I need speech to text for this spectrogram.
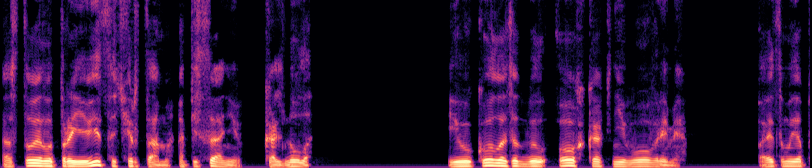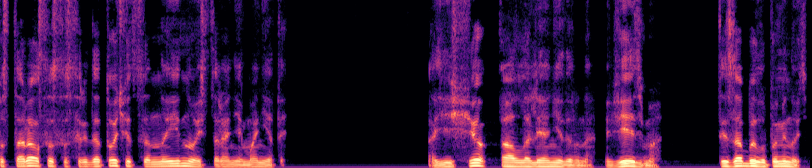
А стоило проявиться чертам, описанию, кольнуло. И укол этот был ох, как не вовремя. Поэтому я постарался сосредоточиться на иной стороне монеты. А еще, Алла Леонидовна, ведьма. Ты забыл упомянуть.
